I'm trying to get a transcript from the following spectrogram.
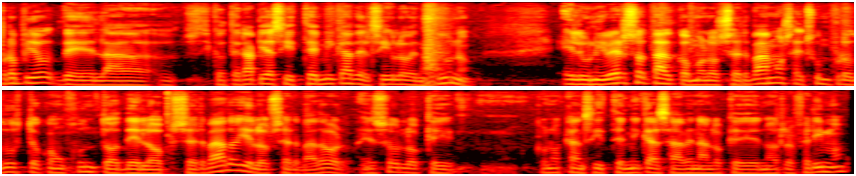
propio de la psicoterapia sistémica del siglo XXI. El universo tal como lo observamos es un producto conjunto del observado y el observador. Eso es lo que conozcan sistémica saben a lo que nos referimos.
